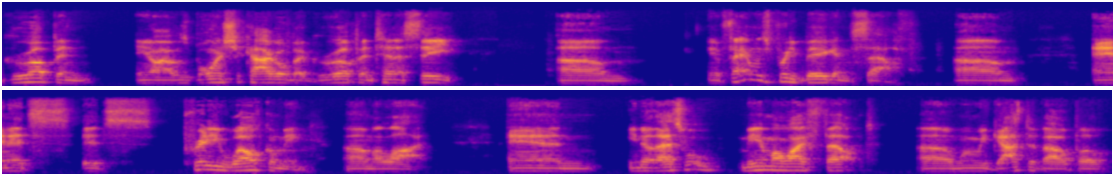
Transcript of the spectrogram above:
grew up in you know I was born in Chicago, but grew up in Tennessee. Um, you know, family's pretty big in the South, um, and it's it's pretty welcoming um, a lot. And you know that's what me and my wife felt uh, when we got to Valpo,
